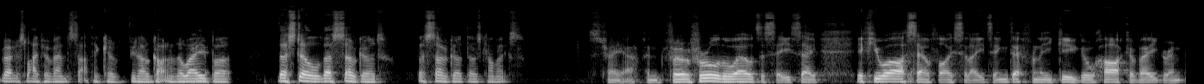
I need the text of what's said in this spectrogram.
various life events that I think have you know gotten in the way, but they're still they're so good. They're so good those comics. straight up and for for all the world to see. So if you are self isolating, definitely Google Hark a Vagrant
